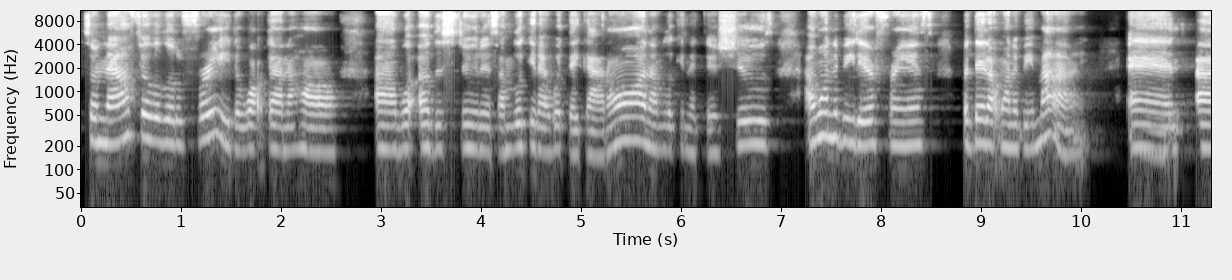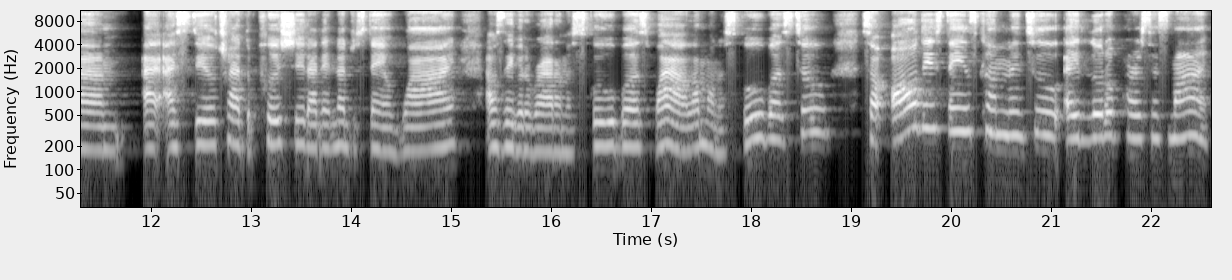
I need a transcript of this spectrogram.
So now I feel a little free to walk down the hall uh, with other students. I'm looking at what they got on. I'm looking at their shoes. I want to be their friends, but they don't want to be mine. And um, I, I, still tried to push it. I didn't understand why. I was able to ride on a school bus. Wow, I'm on a school bus too. So all these things come into a little person's mind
